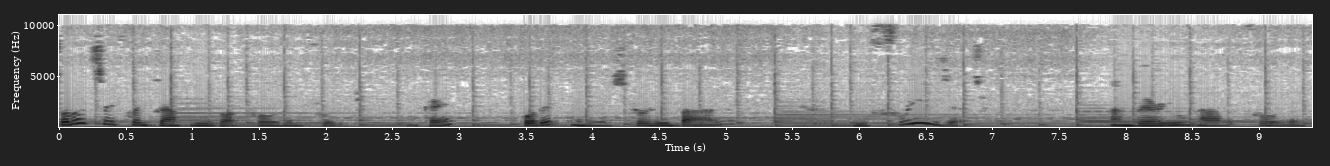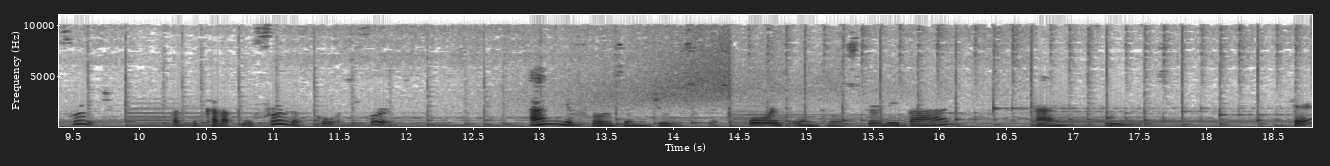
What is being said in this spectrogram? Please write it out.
So let's say for example you've got frozen fruit, okay? Put it in your sturdy bag, you freeze it, and there you have frozen fruit. But you cut up your fruit, of course, first. And your frozen juice. Just pour it into a sturdy bag and freeze. Okay?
